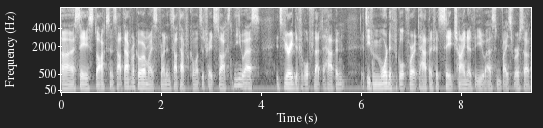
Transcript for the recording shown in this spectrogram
uh, say, stocks in South Africa, or my friend in South Africa wants to trade stocks in the US, it's very difficult for that to happen. It's even more difficult for it to happen if it's, say, China the US and vice versa.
